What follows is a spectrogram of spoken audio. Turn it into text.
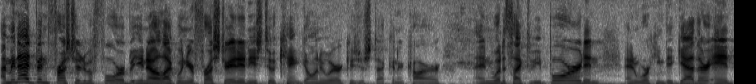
I mean, I'd been frustrated before, but you know, like when you're frustrated and you still can't go anywhere because you're stuck in a car, and what it's like to be bored and, and working together. And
